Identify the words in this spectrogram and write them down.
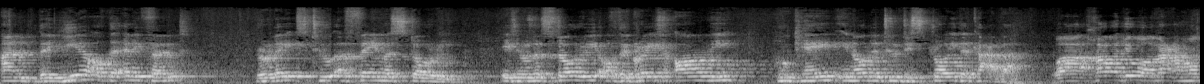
And the year of the elephant relates to a famous story. It was a story of the great army who came in order to destroy the Kaaba. وخرجوا ومعهم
